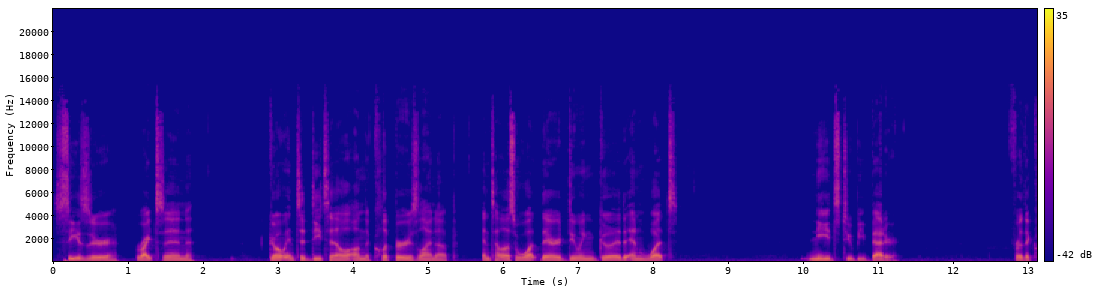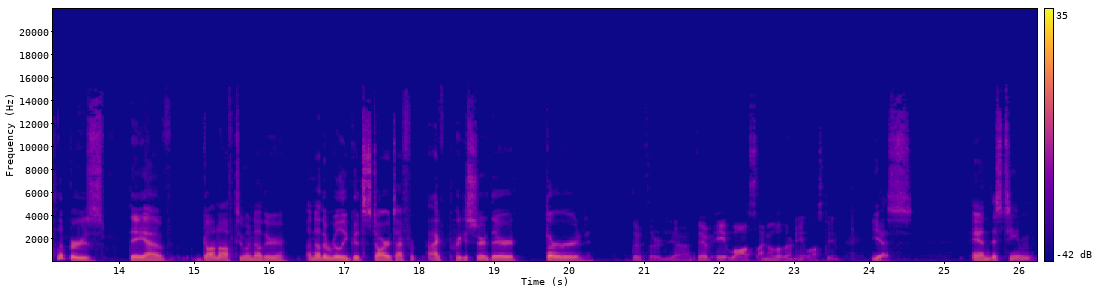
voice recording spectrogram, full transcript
Caesar writes in Go into detail on the Clippers lineup and tell us what they're doing good and what needs to be better. For the Clippers, they have gone off to another another really good start. I I'm pretty sure they're third they're third, yeah. They have eight loss. I know that they're an eight loss team. Yes. And this team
